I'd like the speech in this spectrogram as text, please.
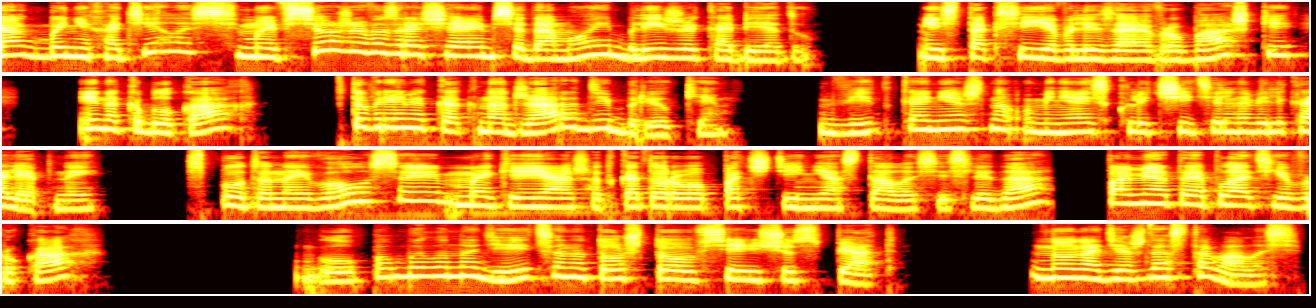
Как бы ни хотелось, мы все же возвращаемся домой ближе к обеду. Из такси я вылезаю в рубашке и на каблуках, в то время как на Джарде брюки. Вид, конечно, у меня исключительно великолепный. Спутанные волосы, макияж, от которого почти не осталось и следа, помятое платье в руках. Глупо было надеяться на то, что все еще спят. Но надежда оставалась.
